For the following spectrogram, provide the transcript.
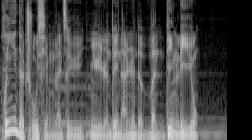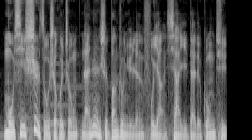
婚姻的雏形来自于女人对男人的稳定利用。母系氏族社会中，男人是帮助女人抚养下一代的工具。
